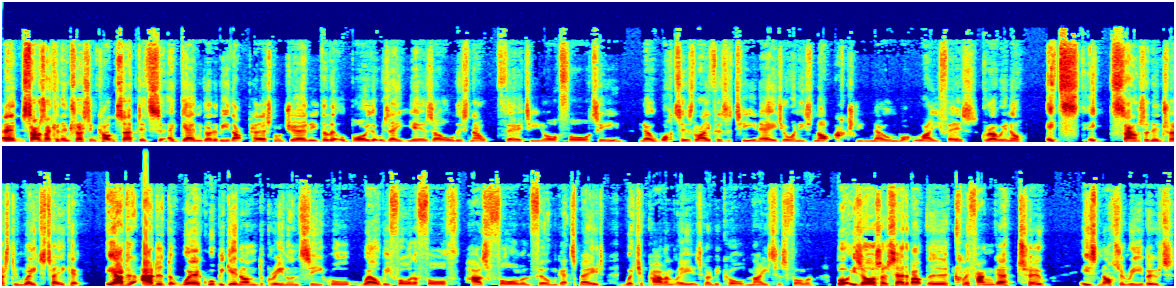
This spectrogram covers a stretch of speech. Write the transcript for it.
uh, sounds like an interesting concept. It's again going to be that personal journey. The little boy that was eight years old is now 13 or 14. You know, what's his life as a teenager when he's not actually known what life is growing up? It's it sounds an interesting way to take it. He added, added, that work will begin on the Greenland sequel well before the fourth Has Fallen film gets made, which apparently is going to be called Night Has Fallen. But he's also said about the Cliffhanger 2 is not a reboot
